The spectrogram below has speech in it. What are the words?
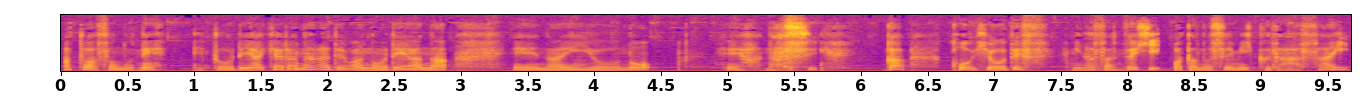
あとはそのね、えーと、レアキャラならではのレアな、えー、内容の、えー、話が好評です。皆さんぜひお楽しみください。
